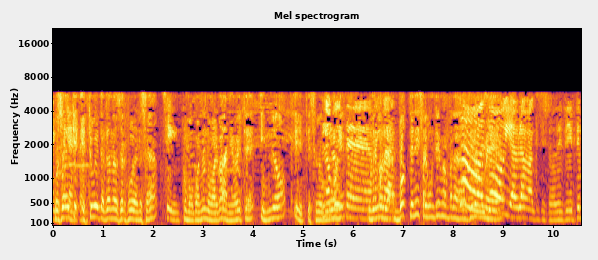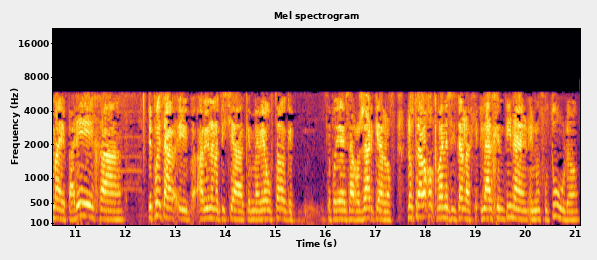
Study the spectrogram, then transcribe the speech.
Tema. Vos sabés que estuve tratando de hacer fuerza, Sí. como cuando uno va al baño, ¿viste? Y no este, se me ocurrió pudiste recordar. ¿Vos tenés algún tema para No, tirarme? yo hoy hablaba, qué sé yo, de, de tema de pareja. Después ah, eh, había una noticia que me había gustado que se podía desarrollar, que eran los, los trabajos que va a necesitar la, Arge- la Argentina en, en un futuro.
